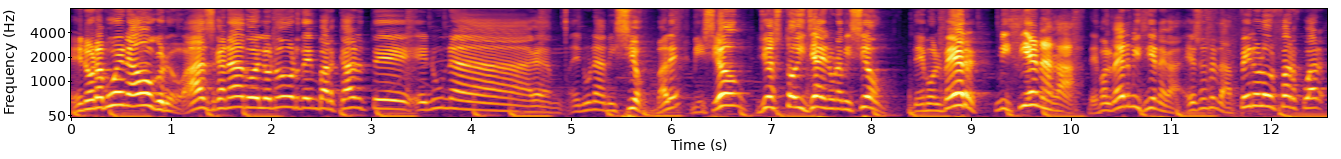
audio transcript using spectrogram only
Enhorabuena, ogro Has ganado el honor de embarcarte en una... En una misión, ¿vale? ¿Misión? Yo estoy ya en una misión Devolver mi ciénaga Devolver mi ciénaga, eso es verdad Pero Lord Farquhar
